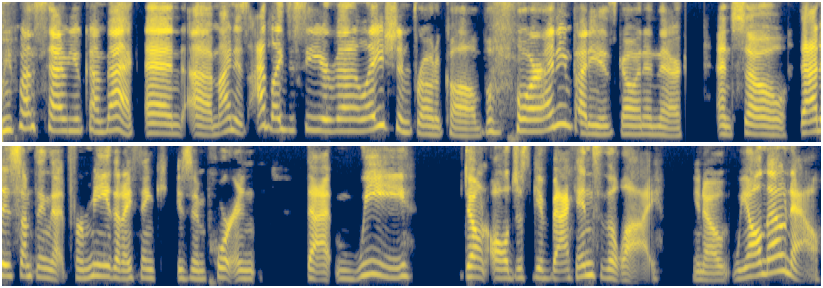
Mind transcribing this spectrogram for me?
We must have you come back. And uh, mine is i'd like to see your ventilation protocol before anybody is going in there. And so that is something that for me that i think is important that we don't all just give back into the lie. You know, we all know now.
